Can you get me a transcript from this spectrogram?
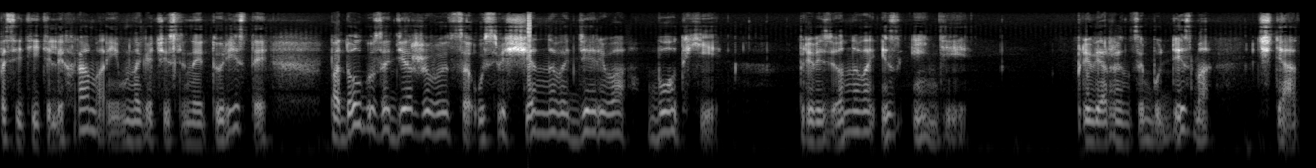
Посетители храма и многочисленные туристы – подолгу задерживаются у священного дерева Бодхи, привезенного из Индии. Приверженцы буддизма чтят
